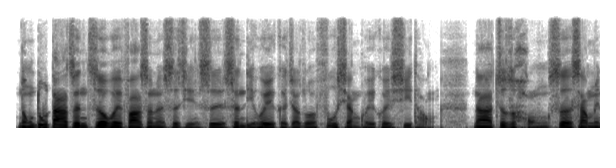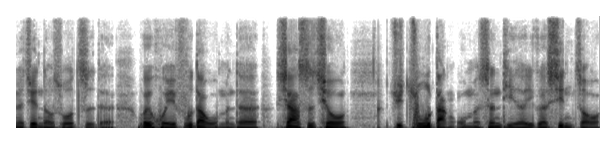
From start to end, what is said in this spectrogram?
浓度大增之后会发生的事情是，身体会有一个叫做负向回馈系统，那就是红色上面的箭头所指的，会回复到我们的下视丘，去阻挡我们身体的一个性轴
